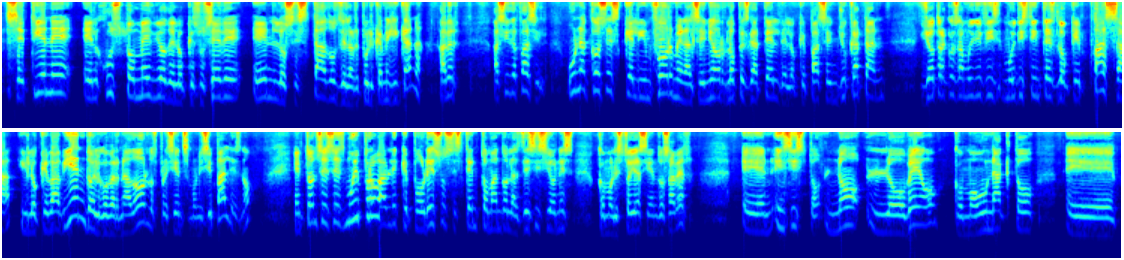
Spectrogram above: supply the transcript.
se tiene el justo medio de lo que sucede en los estados de la República Mexicana. A ver, así de fácil. Una cosa es que le informen al señor López Gatel de lo que pasa en Yucatán y otra cosa muy, difícil, muy distinta es lo que pasa y lo que va viendo el gobernador, los presidentes municipales, ¿no? Entonces es muy probable que por eso se estén tomando las decisiones como le estoy haciendo saber. Insisto, no lo veo como un acto eh,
